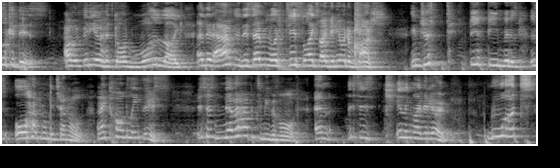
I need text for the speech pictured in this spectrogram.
Look at this. Our video has gone one like, and then after this, everyone dislikes my video in a rush. In just 15 minutes, this all happened on my channel, and I can't believe this. This has never happened to me before, and this is killing my video. What?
